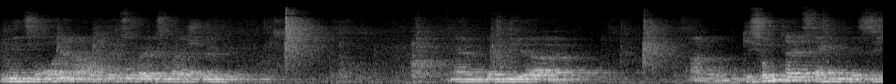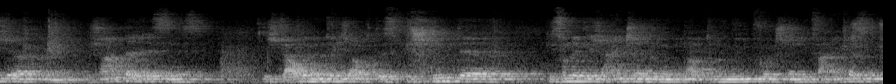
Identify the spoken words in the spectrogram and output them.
Dimensionen auch dazu, weil zum Beispiel, ähm, wenn wir an Gesundheitsdenken, das sicher ein Bestandteil dessen ist, ich glaube natürlich auch, dass bestimmte gesundheitliche Einschränkungen mit Autonomie vollständig vereinbar sind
